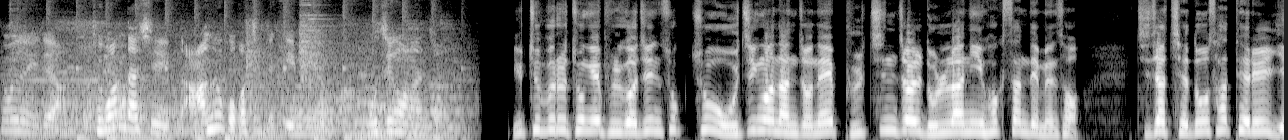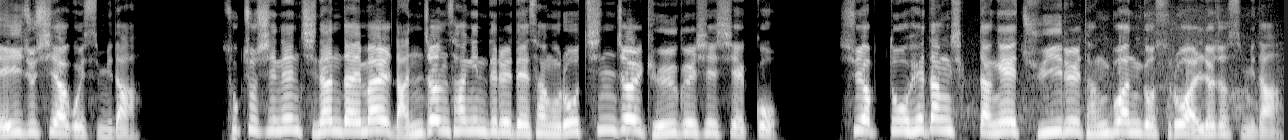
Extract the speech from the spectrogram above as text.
저는 이제 두 번 다시 안 올 것 같은 느낌이에요. 오징어 난전. 유튜브를 통해 불거진 속초 오징어 난전의 불친절 논란이 확산되면서 지자체도 사태를 예의주시하고 있습니다. 속초시는 지난달 말 난전 상인들을 대상으로 친절 교육을 실시했고 수협도 해당 식당에 주의를 당부한 것으로 알려졌습니다.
